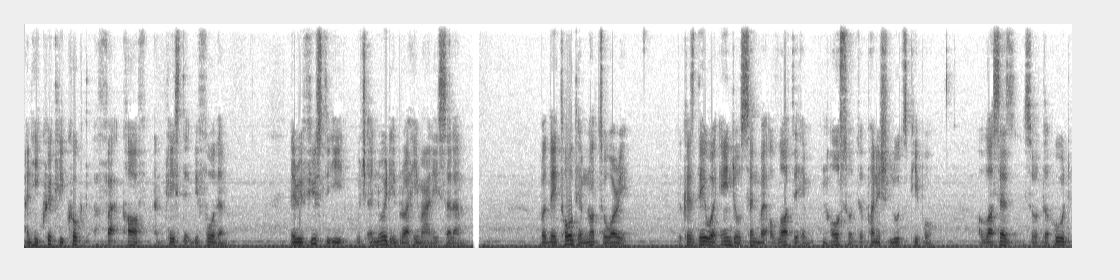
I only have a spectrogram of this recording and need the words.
and he quickly cooked a fat calf and placed it before them. They refused to eat, which annoyed Ibrahim alayhi. But they told him not to worry, because they were angels sent by Allah to him and also to punish Lut's people. Allah says in Surah Hud,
